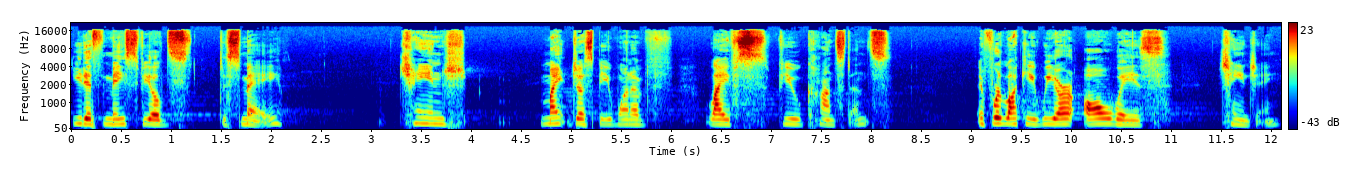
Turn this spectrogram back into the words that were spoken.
Edith Macefield's dismay, change might just be one of life's few constants. If we're lucky, we are always changing.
